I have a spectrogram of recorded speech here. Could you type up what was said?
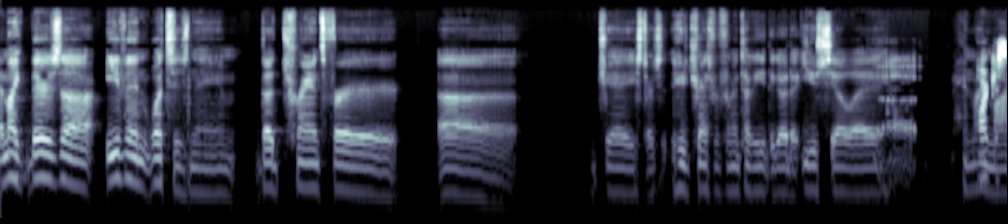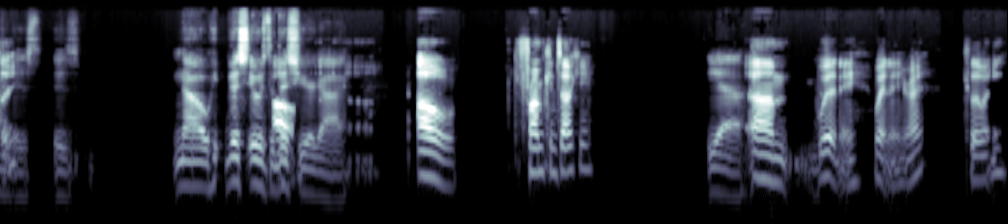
And like, there's uh even what's his name? The transfer. Uh, Jay starts. Who transferred from Kentucky to go to UCLA? Uh, Man, my Marcus mind Lee? is is. No, this it was the Oh. this year guy. oh, from Kentucky? Yeah. Um, Whitney, Whitney, right? Killer Whitney.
